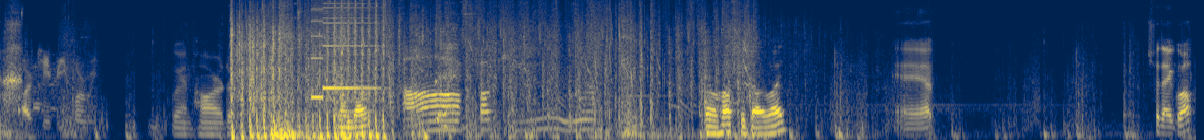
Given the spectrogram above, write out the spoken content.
RTB for re- Going hard. One down. Oh, fuck you. From hospital, right? Yep. Should I go up?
